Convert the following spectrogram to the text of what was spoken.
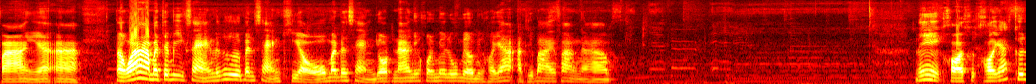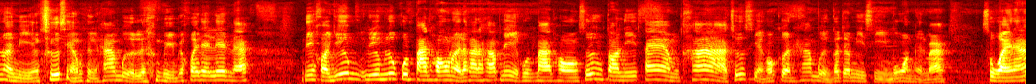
ฟ้าอย่างเงี้ยอะแต่ว่ามันจะมีอีกแสงนึงคือเป็นแสงเขียวมันเป็นแสงยศนะนี่คนไม่รู้เบลมีขออนุญาตอธิบายให้ฟังนะครับ นี่ขอขออนุญาตขึ้นหน่อยหมียังชื่อเสียงถึงห้าหมื่นเลยหมีไม่ค่อยได้เล่นนะนี่ขอยืมยืมลูกคุณปลาทองหน่อยแล้วกันนะครับนี่คุณปลาทอง ซึ่งตอนนี้แต้มค่าชื่อเสียงเขาเกินห้าหมื่นก็จะมีสีม่วงเห็นไหมสวยนะ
